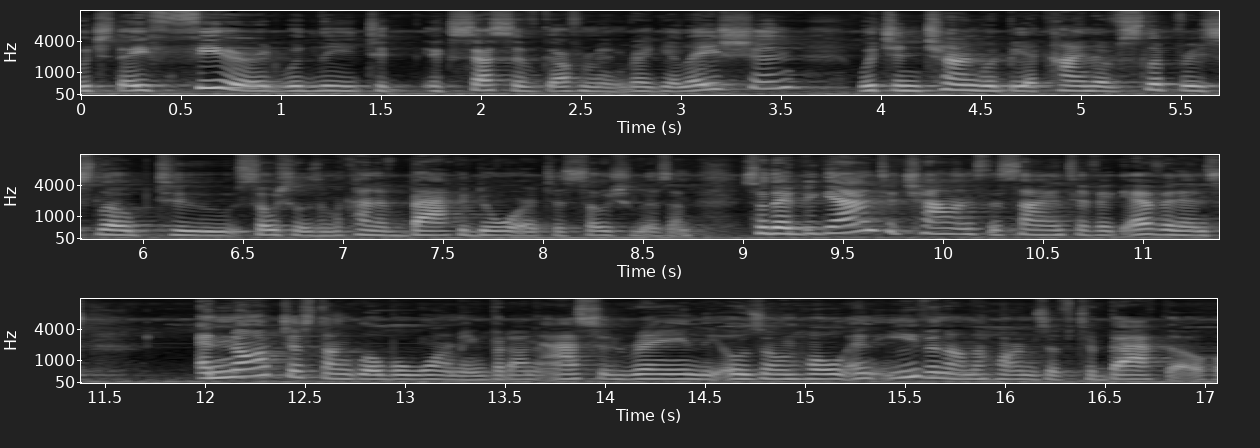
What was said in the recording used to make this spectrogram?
which they feared would lead to excessive government regulation, which in turn would be a kind of slippery slope to socialism, a kind of backdoor to socialism. So they began to challenge the scientific evidence and not just on global warming, but on acid rain, the ozone hole, and even on the harms of tobacco.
